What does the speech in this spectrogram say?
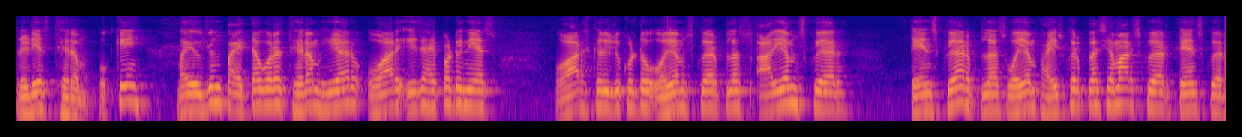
radius theorem okay by using pythagoras theorem here or is a hypotenuse R square is equal to O M square plus R M square ten square plus O M five square plus M R square ten square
